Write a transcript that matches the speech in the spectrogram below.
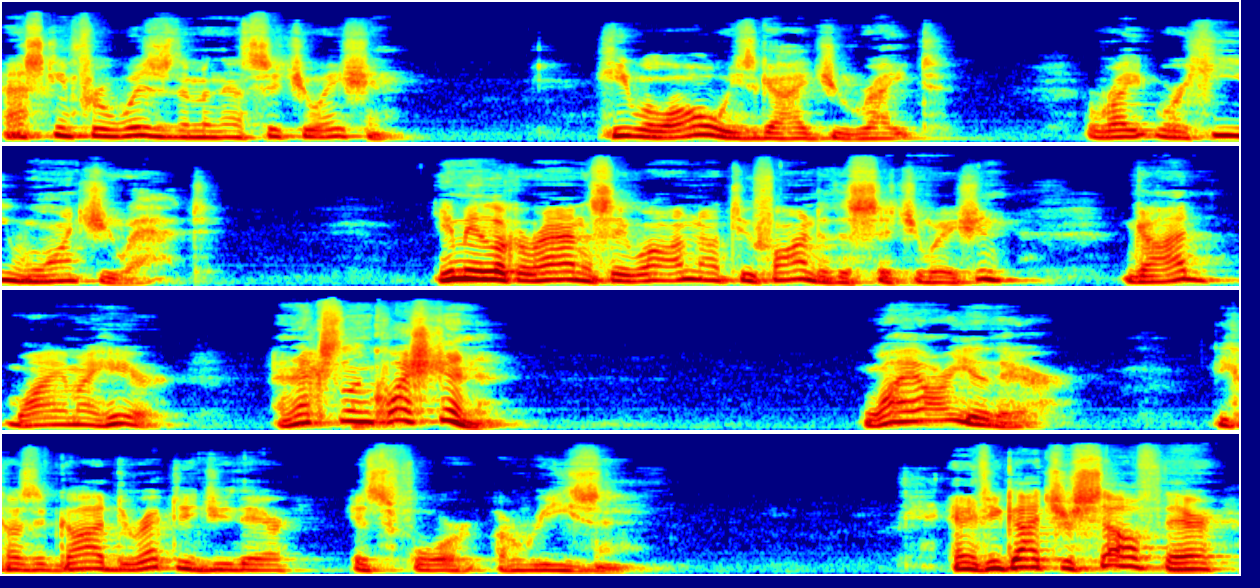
Ask Him for wisdom in that situation. He will always guide you right, right where He wants you at. You may look around and say, Well, I'm not too fond of this situation. God, why am I here? An excellent question. Why are you there? Because if God directed you there, it's for a reason. And if you got yourself there,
